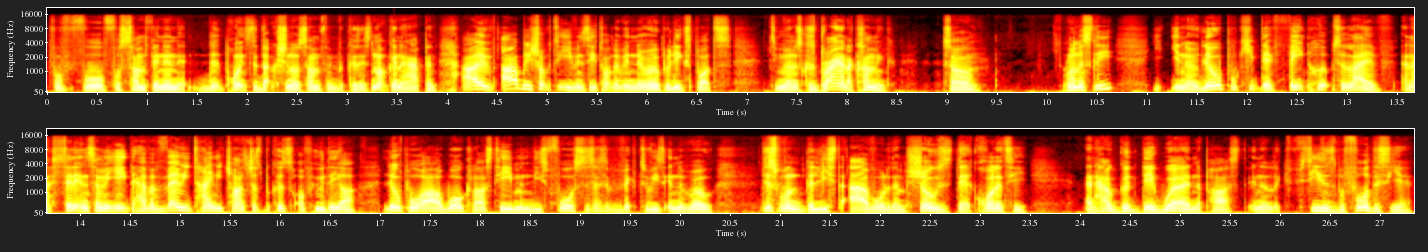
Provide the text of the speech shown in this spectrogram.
for for for something in it, the points deduction or something, because it's not going to happen. I I'll be shocked to even see Tottenham in the Europa League spots, to be honest, because Brighton are coming. So honestly, you know, Liverpool keep their fate hopes alive. And I said it in 78, they have a very tiny chance just because of who they are. Liverpool are a world class team, and these four successive victories in the row, this one, the least out of all of them, shows their quality and how good they were in the past, in the seasons before this year.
